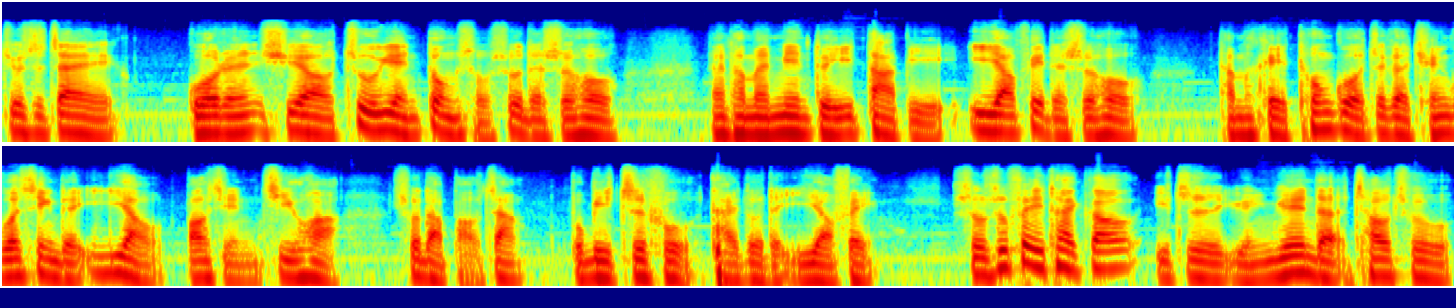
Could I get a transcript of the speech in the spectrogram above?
就是在国人需要住院动手术的时候，让他们面对一大笔医药费的时候。他们可以通过这个全国性的医药保险计划受到保障，不必支付太多的医药费。手术费太高，以致远远的超出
